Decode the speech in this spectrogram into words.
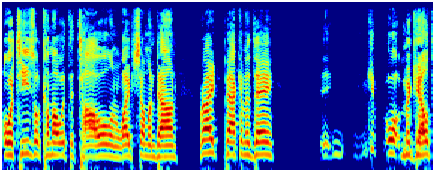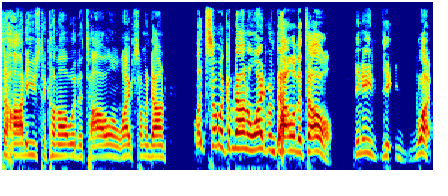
Ortiz will come out with the towel and wipe someone down, right? Back in the day. Eh, or Miguel Tejada used to come out with a towel and wipe someone down. Let someone come down and wipe them down with a towel. You need, you, what?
